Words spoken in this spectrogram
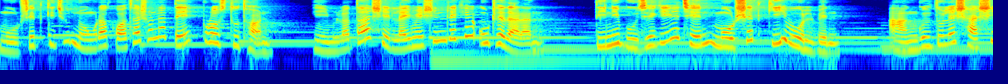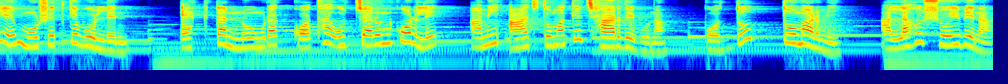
মোর্শেদ কিছু নোংরা কথা শোনাতে প্রস্তুত হন। হেমলতা সেলাই মেশিন রেখে উঠে দাঁড়ান। তিনি বুঝে গিয়েছেন মোর্শেদ কি বলবেন। আঙ্গুল তুলে শাসিয়ে মোর্শেদকে বললেন, একটা নোংরা কথা উচ্চারণ করলে আমি আজ তোমাকে ছাড় দেব না। পদ্ম তোমার মেয়ে। আল্লাহ সইবে না।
